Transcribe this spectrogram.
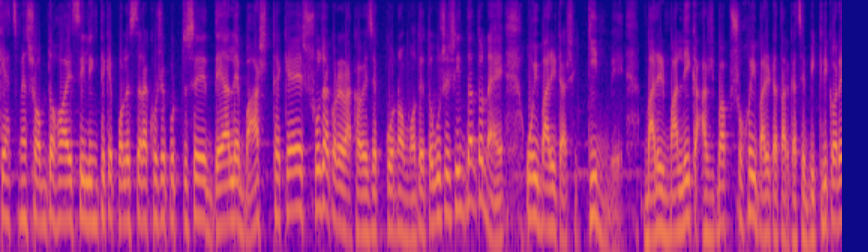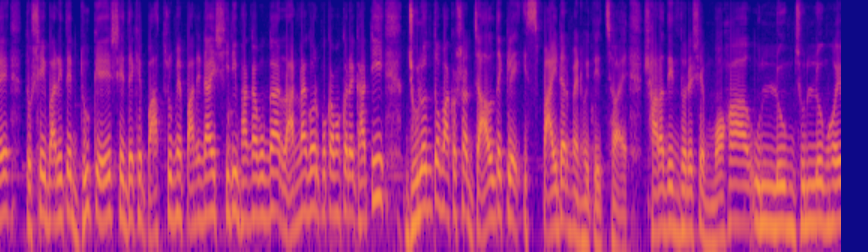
ক্যাচম্যাচ শব্দ হয় সিলিং থেকে পলেস্তারা খসে পড়তেছে, দেয়ালে বাঁশ থেকে সোজা করে রাখা হয়েছে কোনো মতে। তবু সে সিদ্ধান্ত নেয়, ওই বাড়িটা সে কিনবে। বাড়ির মালিক আসবাব সহই বাড়িটা তার কাছে বিক্রি করে। তো সেই বাড়িতে ঢুকে সে দেখে বাথরুমে পানি নাই, সিঁড়ি ভাঙা ভুঙ্গা, রান্নাঘর পোকামাকড়ে ঘাটি, ঝুলন্ত মাকড়সার জাল দেখলে স্পাইডারম্যান হইতে ইচ্ছা হয়। সারাদিন ধরে সে মহা উল্লুম ঝুল্লুম হয়ে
